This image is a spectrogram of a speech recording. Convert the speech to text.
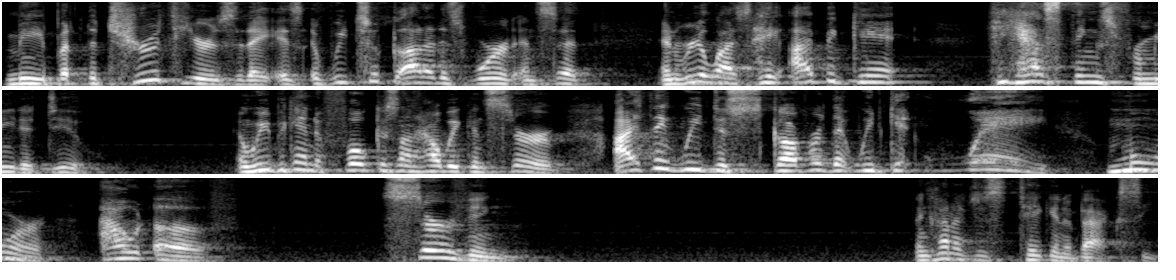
me? But the truth here is today is if we took God at His word and said, and realized, hey, I began, He has things for me to do. And we began to focus on how we can serve. I think we discovered that we'd get way more out of serving, than kind of just taking a back seat.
